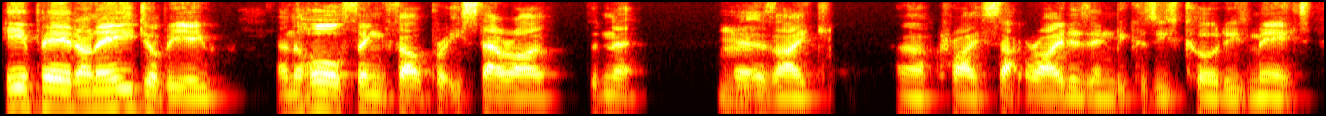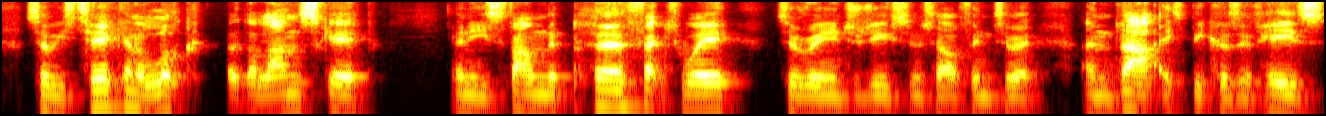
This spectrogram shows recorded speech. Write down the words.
He appeared on AEW and the whole thing felt pretty sterile, didn't it? Mm. It was like, oh Christ, that rider's in because he's Cody's mate. So he's taken a look at the landscape and he's found the perfect way to reintroduce himself into it. And that is because of his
